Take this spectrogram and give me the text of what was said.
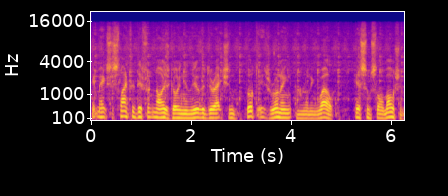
It makes a slightly different noise going in the other direction, but it's running and running well. Here's some slow motion.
